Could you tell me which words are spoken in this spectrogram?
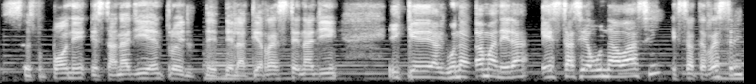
se supone están allí dentro de, de, de, la Tierra, estén allí, y que de alguna manera esta sea una base extraterrestre?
